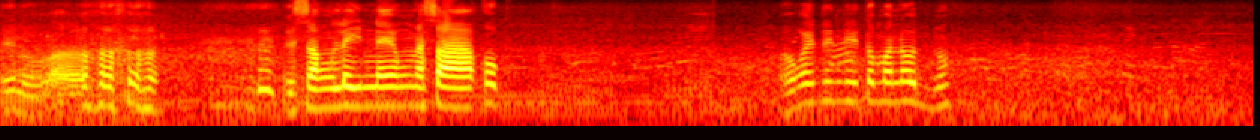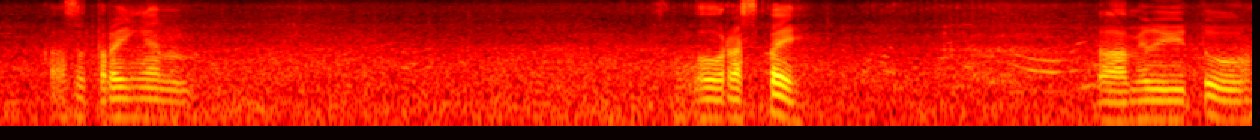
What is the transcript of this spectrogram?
Yun oh. Isang lane na yung nasakop. Okay din dito manood, no? Kaso Isang oras pa eh. Dami dito. oh.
